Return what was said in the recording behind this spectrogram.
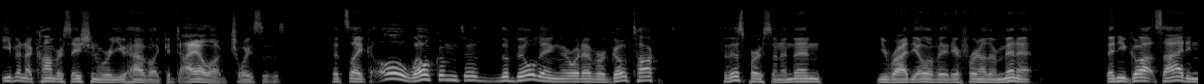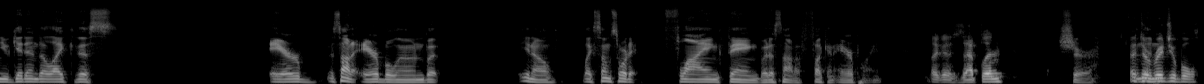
even a conversation where you have like a dialogue choices. It's like, "Oh, welcome to the building or whatever. Go talk to this person." And then you ride the elevator for another minute. Then you go outside and you get into like this air it's not an air balloon, but you know, like some sort of flying thing, but it's not a fucking airplane. Like a zeppelin. Sure. A And then- dirigible.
